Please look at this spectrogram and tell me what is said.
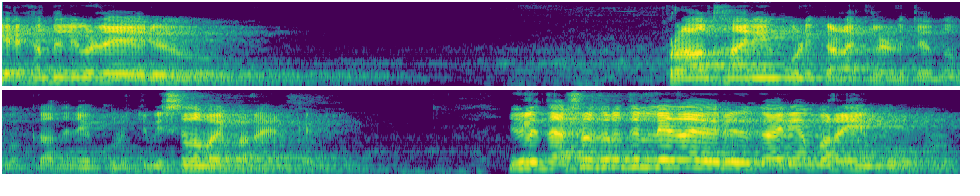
ഗ്രഹനിലയുടെ ഒരു പ്രാധാന്യം കൂടി കണക്കിലെടുത്ത് നമുക്ക് അതിനെക്കുറിച്ച് വിശദമായി പറയാൻ കഴിയും. ഇതിൽ നക്ഷത്രത്തിന്റെതായ ഒരു കാര്യം പറയുമ്പോൾ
